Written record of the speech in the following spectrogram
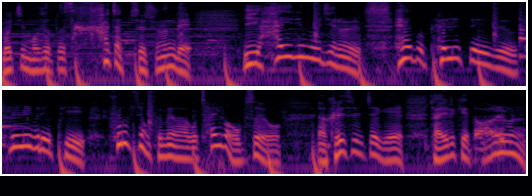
멋진 모습도 살짝 비춰주는데 이 하이리무진을 해도 펠리세이드, 캘리그래피, 풀옵션 금액하고 차이가 없어요. 야, 그랬을 적에 자 이렇게 넓은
